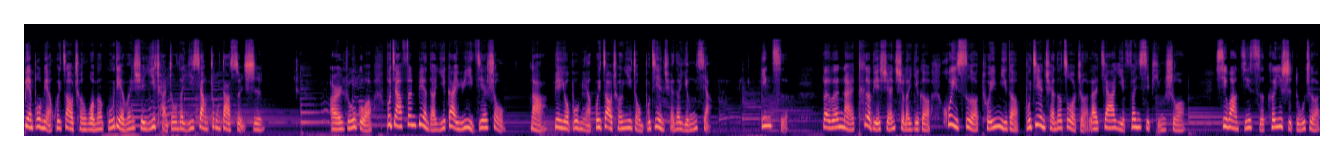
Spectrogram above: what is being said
便不免会造成我们古典文学遗产中的一项重大损失；而如果不加分辨的一概予以接受，那便又不免会造成一种不健全的影响。因此。本文乃特别选取了一个晦涩颓靡的不健全的作者来加以分析评说，希望藉此可以使读者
